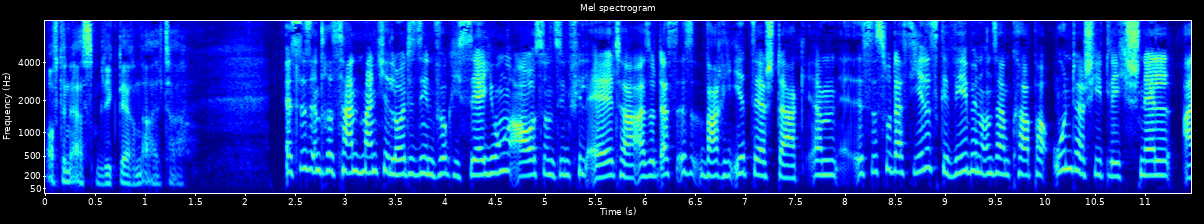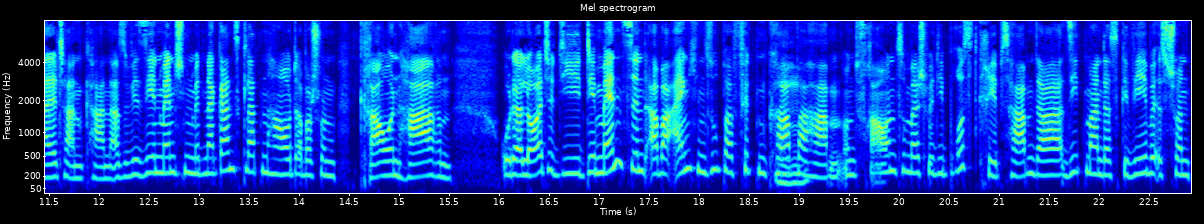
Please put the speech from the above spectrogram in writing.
auf den ersten Blick deren Alter? Es ist interessant, manche Leute sehen wirklich sehr jung aus und sind viel älter. Also das ist, variiert sehr stark. Ähm, es ist so, dass jedes Gewebe in unserem Körper unterschiedlich schnell altern kann. Also wir sehen Menschen mit einer ganz glatten Haut, aber schon grauen Haaren. Oder Leute, die dement sind, aber eigentlich einen super fitten Körper mhm. haben. Und Frauen zum Beispiel, die Brustkrebs haben, da sieht man, das Gewebe ist schon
